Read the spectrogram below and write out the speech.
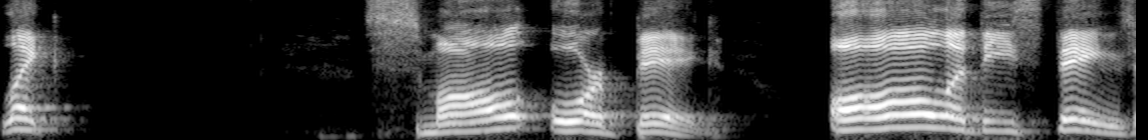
Like small or big. All of these things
